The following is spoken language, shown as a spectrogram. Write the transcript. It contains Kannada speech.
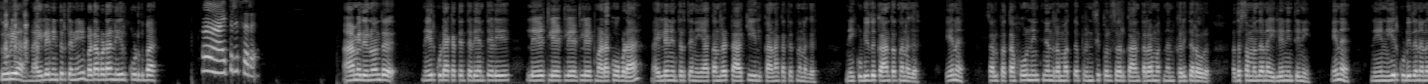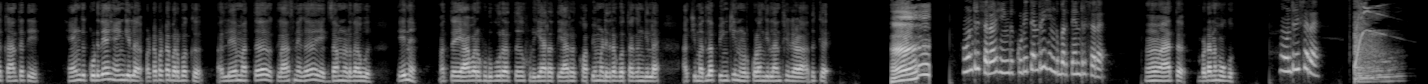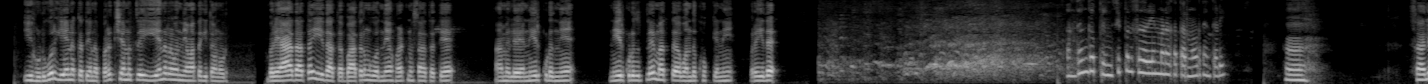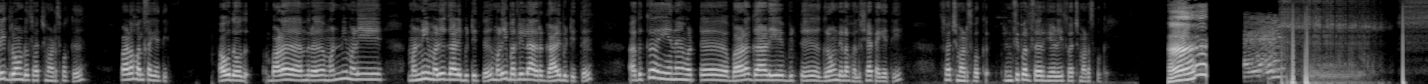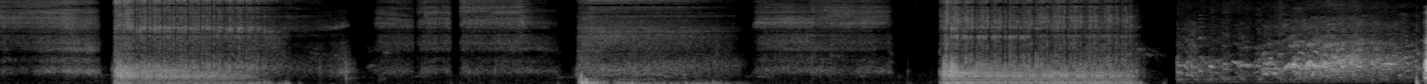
ಸೂರ್ಯ ನಾ ಇಲ್ಲೇ ನಿಂತಿರ್ತೇನೆ. ಬಡ ಬಡ ನೀರ್ ಕುಡ್ದು ಬಾ. ಆಮೇಲೆ ಇನ್ನೊಂದು ನೀರ್ ಕುಡಿಯಾಕತ್ತೆ ತಡಿ ಅಂತೇಳಿ ಲೇಟ್ ಲೇಟ್ ಲೇಟ್ ಲೇಟ್ ಮಾಡಕ್ ಹೋಗ್ಬೇಡ. ನಾ ಇಲ್ಲೇ ನಿಂತಿರ್ತೇನೆ. ಯಾಕಂದ್ರೆ ಟಾಕಿ ಇಲ್ಲಿ ಕಾಣಕತ್ತೈತೆ ನನಗೆ. ನೀ ಕುಡಿದು ಕಾಣ್ತತ್ ನನಗೆ. ಏನ? ಸ್ವಲ್ಪ ತ ಹೋ ನಿಂತೀನಿ ಅಂದ್ರೆ ಮತ್ತೆ ಪ್ರಿನ್ಸಿಪಲ್ ಸರ್ ಕಾಂತಾರ ಮತ್ತೆ ನನ್ ಕರಿತಾರ ಅವ್ರು. ಅದ್ರ ಸಂಬಂಧ ನಾ ಇಲ್ಲೇ ನಿಂತೀನಿ. ಏನು? ನೀ ನೀರ್ ಕುಡಿದ ನನಗೆ ಕಾಣ್ತತಿ. ಹೆಂಗ್ ಕುಡ್ದೆ ಹೆಂಗಿಲ್ಲ. ಪಟ ಪಟ ಬರ್ಬೇಕು. ಅಲ್ಲೇ ಮತ್ತೆ ಕ್ಲಾಸ್ನಾಗ ಎಕ್ಸಾಮ್ ನಡ್ದಾವು. ಏನು? ಮತ್ತೆ ಯಾವ ಹುಡುಗರತ್ ಹುಡುಗಿಯಾರತ್ ಯಾರು ಕಾಪಿ ಮಾಡಿದ್ರ ಗೊತ್ತಾಗಂಗಿಲ್ಲ. ಆಕಿ ಮೊದ್ಲ ಪಿಂಕಿ ನೋಡ್ಕೊಳಂಗಿಲ್ಲ ಅಂತ ಹೇಳ ಅದಕ್ಕೆ ಹ್ಞೂನ್ರಿ ಸರ ಹಿಂಗ ಕುಡಿತೇನ್ರಿ ಹಿಂಗ ಬರ್ತೇನ್ರಿ ಹ್ಮ್ ಆತ ಬಡನ ಹೋಗು. ಈ ಹುಡುಗರಿಗೆ ಏನಕತ್ತೇನ ಪರೀಕ್ಷೆ ಅನ್ನತ್ತೆ ಏನಾರ ಒಂದ್ ಯಾವ ತೆಗಿತಾವ ನೋಡು. ಬರೀ ಯಾವ್ದಾತ ಇದಾತ ಬಾತ್ರೂಮ್ ಹೋದ್ನೆ ಹೊಟ್ಟೆ ನುಸಾತತೆ ಆಮೇಲೆ ನೀರ್ ಕುಡಿದ್ನಿ. ನೀರ್ ಕುಡಿದ್ಲೆ ಮತ್ತೆ ಒಂದಕ್ಕೆ ಹೋಗ್ತೇನಿ ಬರೀ ಇದೆ. ಪ್ರಿನ್ಸಿಪಲ್ ಸರ್ ಏನ್ ಮಾಡಕತ್ತಾರ ನೋಡ್ತೇನೆ ತಡಿ ಹಾ ಸಾಲಿ ಗ್ರೌಂಡ್ ಸ್ವಚ್ಛ ಮಾಡಿಸ್ಬೇಕು. ಭಾಳ ಹೊಲಸಾಗೈತಿ ಹೌದೌದು ಭಾಳ ಅಂದ್ರೆ ಮಣ್ಣಿ ಮಳಿ ಮಣ್ಣಿ ಮಳಿ ಗಾಳಿ ಬಿಟ್ಟಿತ್ತು. ಮಳಿ ಬರ್ಲಿಲ್ಲ ಅದ್ರ ಗಾಳಿ ಬಿಟ್ಟಿತ್ತು. ಅದಕ್ಕೆ ಏನ, ಒಟ್ಟು ಭಾಳ ಗಾಳಿ ಬಿಟ್ಟು ಗ್ರೌಂಡ್ ಎಲ್ಲ ಹೊಲಸಾಟ್ ಆಗೈತಿ. ಸ್ವಚ್ಛ ಮಾಡಿಸ್ಬೇಕು. ಪ್ರಿನ್ಸಿಪಲ್ ಸರ್ ಹೇಳಿ ಸ್ವಚ್ಛ ಮಾಡಿಸ್ಬೇಕು.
